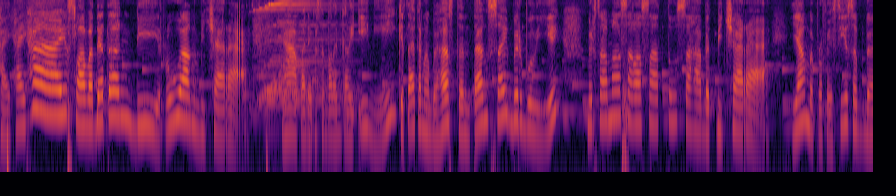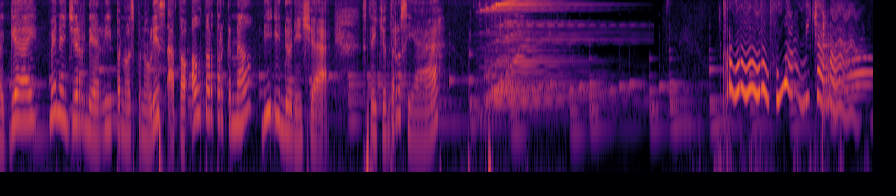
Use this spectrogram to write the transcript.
Hai hai hai, selamat datang di Ruang Bicara. Nah pada kesempatan kali ini kita akan membahas tentang cyberbullying bersama salah satu sahabat bicara Yang berprofesi sebagai manajer dari penulis-penulis atau autor terkenal di Indonesia. Stay tune terus ya. Ruang Bicara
